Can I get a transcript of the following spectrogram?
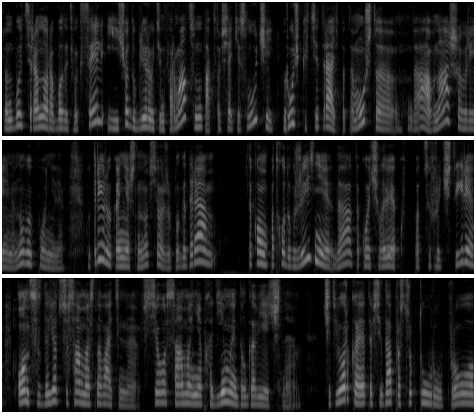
то он будет все равно работать в Excel и еще дублировать информацию, ну так, на всякий случай, ручкой в тетрадь, потому что, да, в наше время, ну вы поняли. Утрирую, конечно, но все же, благодаря такому подходу к жизни, да, такой человек по цифре 4, он создает все самое основательное, все самое необходимое и долговечное. Четверка это всегда про структуру, про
